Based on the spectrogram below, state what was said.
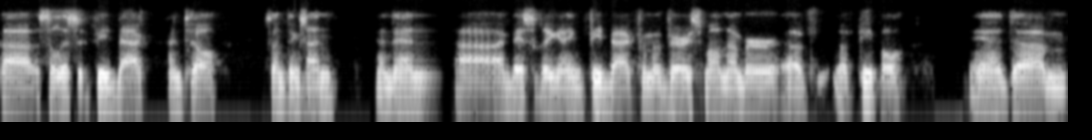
uh, solicit feedback until something's done, and then uh, I'm basically getting feedback from a very small number of of people, and um,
